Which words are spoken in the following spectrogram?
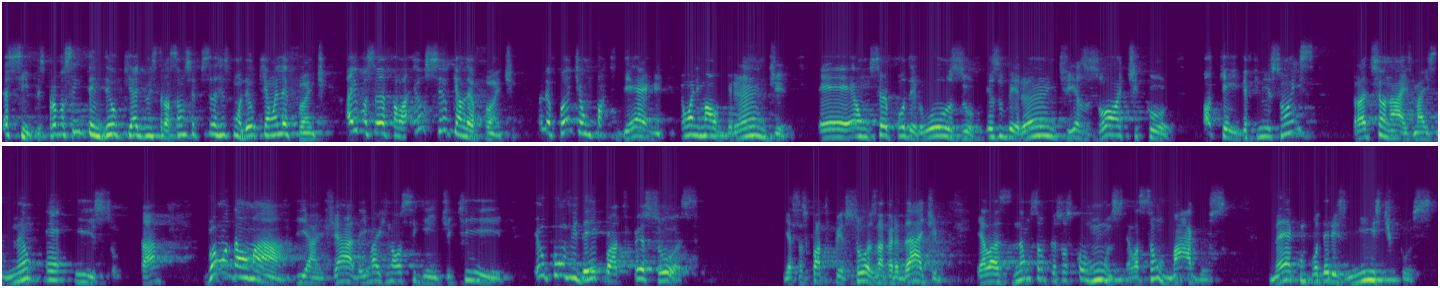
É simples. Para você entender o que é administração, você precisa responder o que é um elefante. Aí você vai falar: eu sei o que é um elefante. O elefante é um paquiderme, é um animal grande, é, é um ser poderoso, exuberante, exótico. Ok, definições tradicionais, mas não é isso, tá? Vamos dar uma viajada, imaginar o seguinte, que eu convidei quatro pessoas, e essas quatro pessoas, na verdade, elas não são pessoas comuns, elas são magos, né, com poderes místicos,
